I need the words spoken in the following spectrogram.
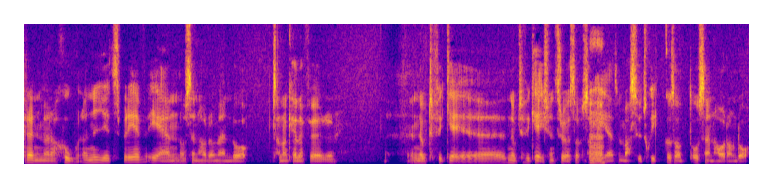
prenumeration, nyhetsbrev är en och sen har de ändå som de kallar för eh, notifica notifications tror jag som mm. är massutskick och sånt och sen har de då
